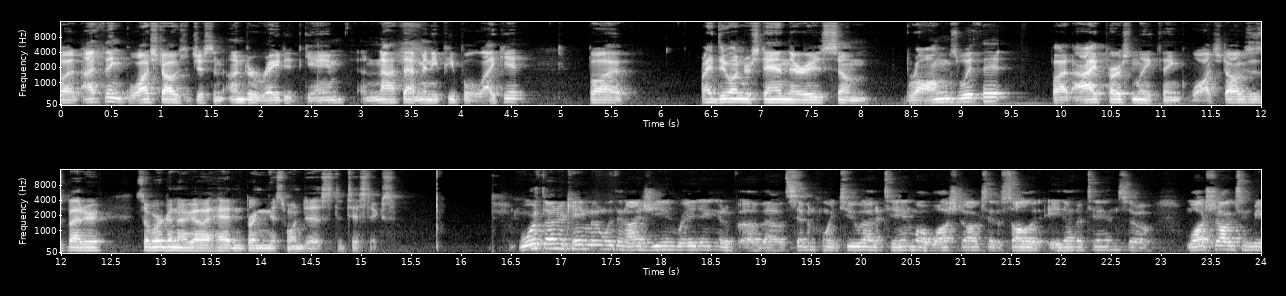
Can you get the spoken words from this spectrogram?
But I think Watch Dogs is just an underrated game, and not that many people like it. But I do understand there is some wrongs with it. But I personally think Watch Dogs is better. So we're gonna go ahead and bring this one to statistics. War Thunder came in with an IGN rating of about 7.2 out of 10, while Watch Dogs had a solid 8 out of 10. So Watch Dogs can be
